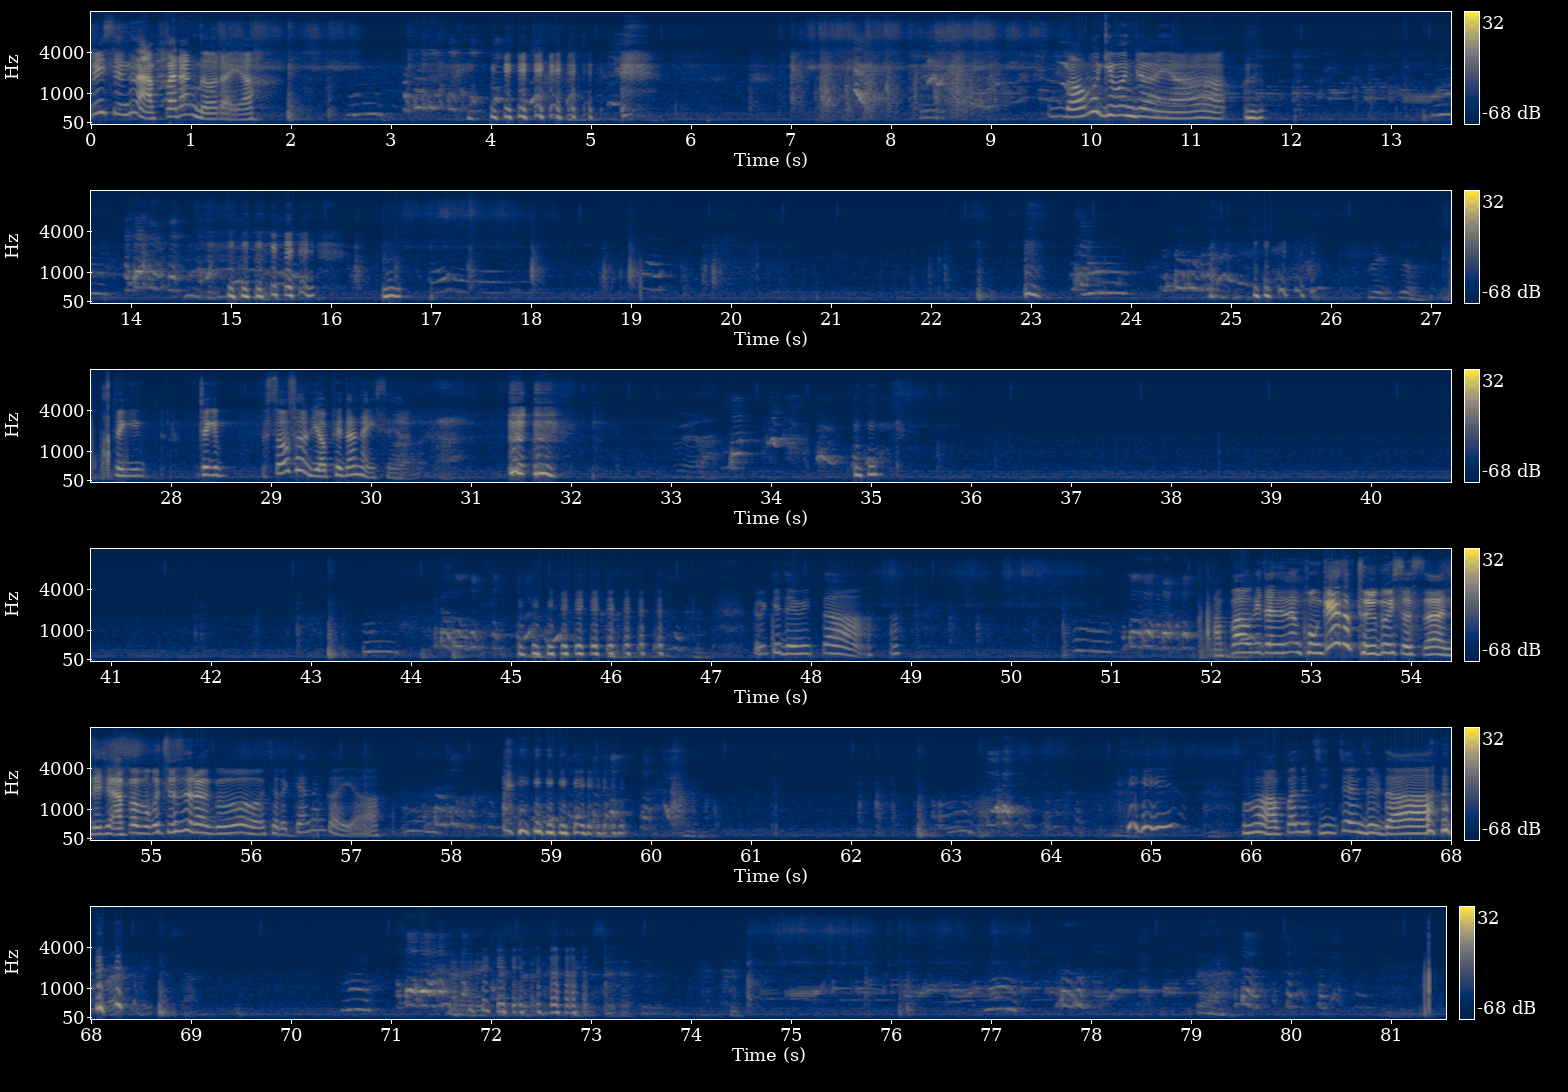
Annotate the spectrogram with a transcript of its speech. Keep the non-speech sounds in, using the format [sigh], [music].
크리스는 아빠랑 놀아요. [laughs] 너무 기분 좋아요. [laughs] 저기 저기 소설 옆에다 하나 있어요. 그렇게 재밌다. 아빠 오기 전에는 공 계속 들고 있었어. 근데 지금 아빠 보고 주스라고 저렇게 하는 거예요. [laughs] 우와, 아빠는 진짜 힘들다. [laughs]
